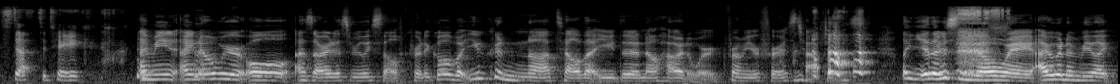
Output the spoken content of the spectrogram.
step to take I mean, I know we're all, as artists, really self critical, but you could not tell that you didn't know how it worked from your first chapters. like, yeah, there's no way. I wouldn't be like,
